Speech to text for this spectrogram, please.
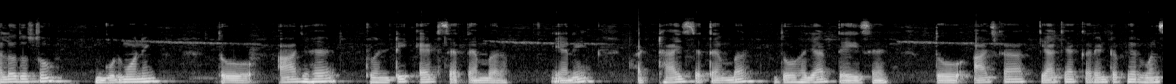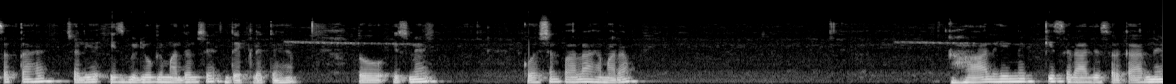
हेलो दोस्तों, गुड मॉर्निंग। तो आज है ट्वेंटी एट सितंबर, यानी अट्ठाईस सितंबर 2023 है। तो आज का क्या क्या करेंट अफेयर बन सकता है, चलिए इस वीडियो के माध्यम से देख लेते हैं। तो इसमें क्वेश्चन पहला है हमारा, हाल ही में किस राज्य सरकार ने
